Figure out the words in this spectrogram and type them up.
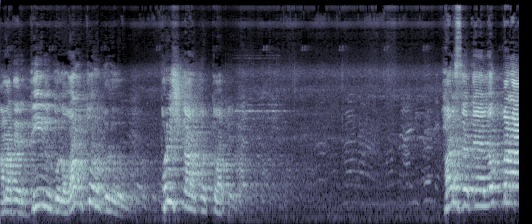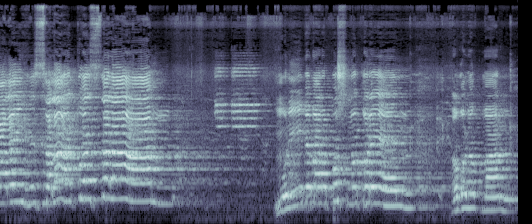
আমাদের দিলগুলো, অন্তরগুলো পরিষ্কার করতে হবে। হযরতে লোকমান আলাইহিস সালাতু ওয়াস সালাম মুনিব এবার প্রশ্ন করেন ওগো লোকমান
